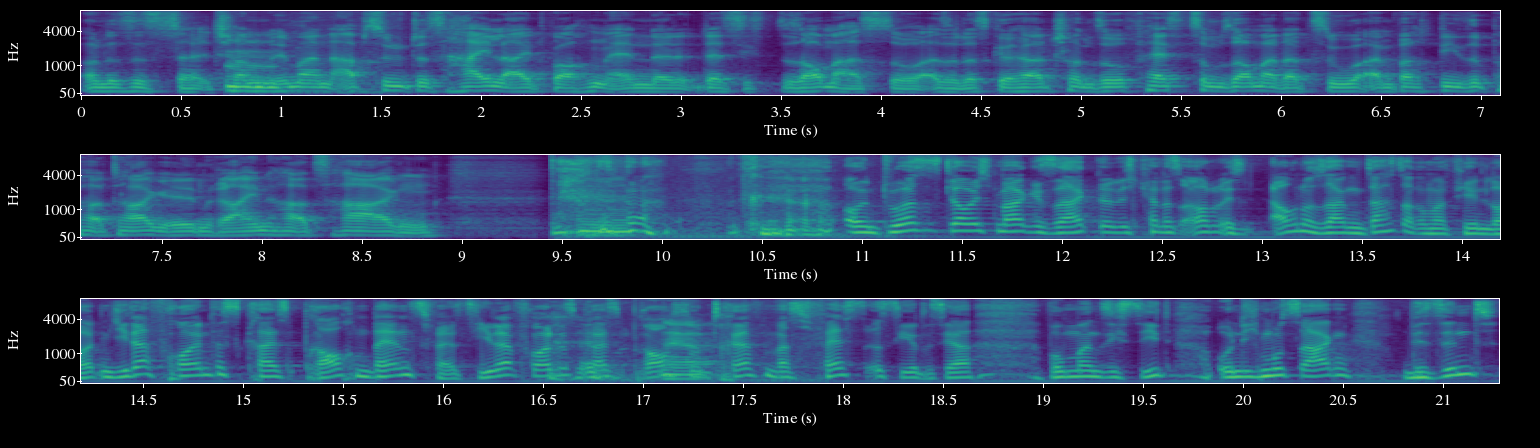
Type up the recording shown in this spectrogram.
Und es ist halt schon mhm. immer ein absolutes Highlight-Wochenende des Sommers so. Also das gehört schon so fest zum Sommer dazu, einfach diese paar Tage in Reinhardshagen. und du hast es, glaube ich, mal gesagt, und ich kann das auch, auch nur sagen, und sagst auch immer vielen Leuten, jeder Freundeskreis braucht ein Bandsfest. Jeder Freundeskreis braucht ja. so ein Treffen, was fest ist jedes Jahr, wo man sich sieht. Und ich muss sagen, wir sind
